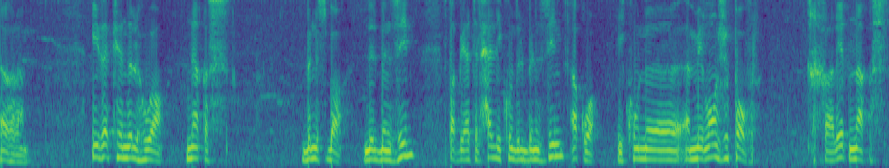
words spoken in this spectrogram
غرام. إذا كان الهواء ناقص بالنسبة للبنزين بطبيعة الحال يكون البنزين أقوى. يكون ميلونج بوفر خليط ناقص.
